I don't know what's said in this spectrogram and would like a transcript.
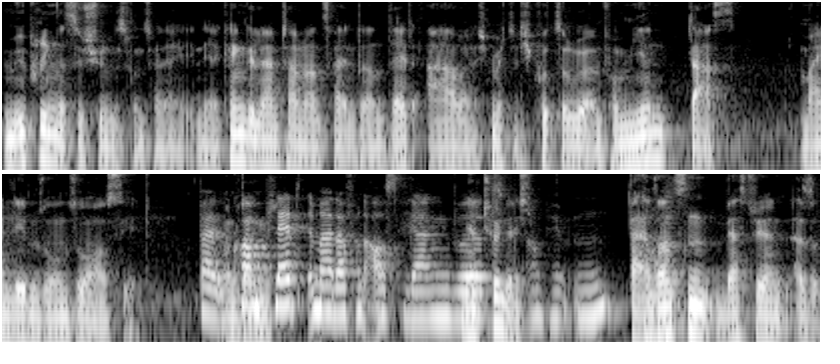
im Übrigen ist es schön, dass wir uns näher kennengelernt haben, am zweiten, dritten Date, aber ich möchte dich kurz darüber informieren, dass mein Leben so und so aussieht. Weil und komplett dann, immer davon ausgegangen wird. Natürlich. Okay. Mhm. Weil ansonsten wärst du ja, also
